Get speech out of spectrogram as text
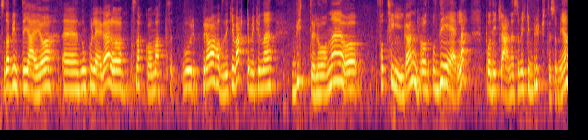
Så da begynte jeg og eh, noen kollegaer å snakke om at hvor bra hadde det ikke vært om vi kunne byttelåne og få tilgang og, og dele på de klærne som vi ikke brukte så mye.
